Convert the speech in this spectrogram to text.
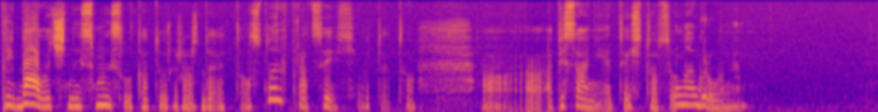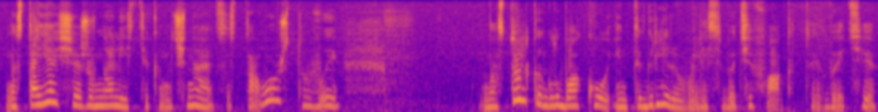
прибавочный смысл, который рождает Толстой в процессе вот этого а, описания этой ситуации, он огромен. Настоящая журналистика начинается с того, что вы настолько глубоко интегрировались в эти факты, в, эти,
